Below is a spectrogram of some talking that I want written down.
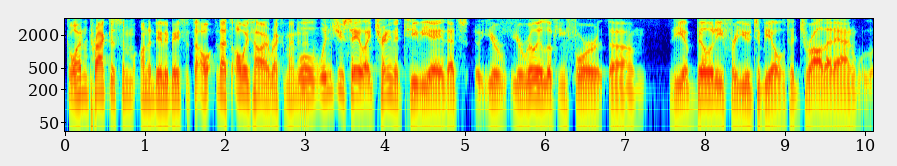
Go ahead and practice them on a daily basis. That's always how I recommend it. Well, wouldn't you say like training the TVA? That's you're you're really looking for um, the ability for you to be able to draw that in,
